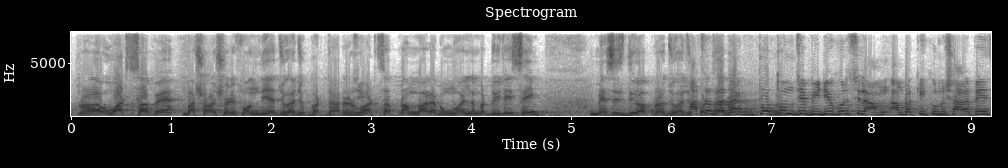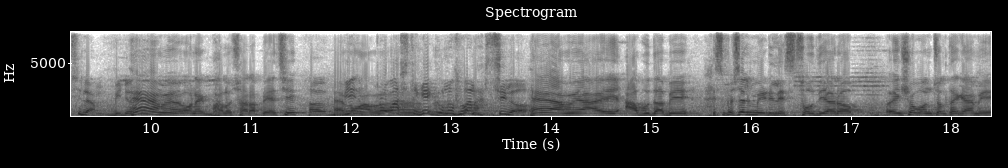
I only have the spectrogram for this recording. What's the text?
আপনারা হোয়াটসঅ্যাপে বা সরাসরি ফোন দিয়ে যোগাযোগ করতে পারবেন হোয়াটসঅ্যাপ নাম্বার এবং মোবাইল নাম্বার দুইটাই সেম মেসেজ দিয়েও আপনারা যোগাযোগ আচ্ছা করতে পারবেন। প্রথম যে ভিডিও করেছিলাম আমরা কি কোনো সাড়া পেয়েছিলাম ভিডিও হ্যাঁ আমি অনেক ভালো সারা পেয়েছি। এবং প্রবাস থেকে কোনো ফোন আসছিল? হ্যাঁ আমি এই Abu Dhabi special middle east Saudi Arab এইসব অঞ্চল থেকে আমি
